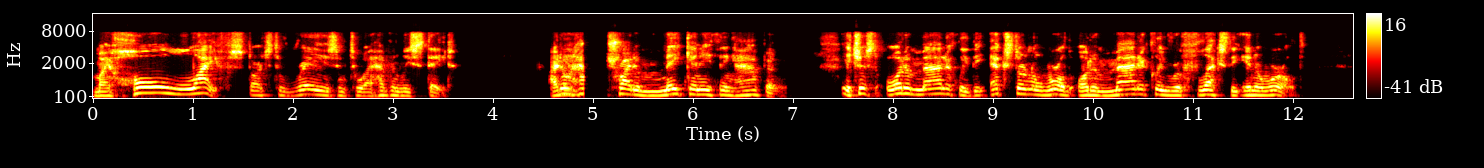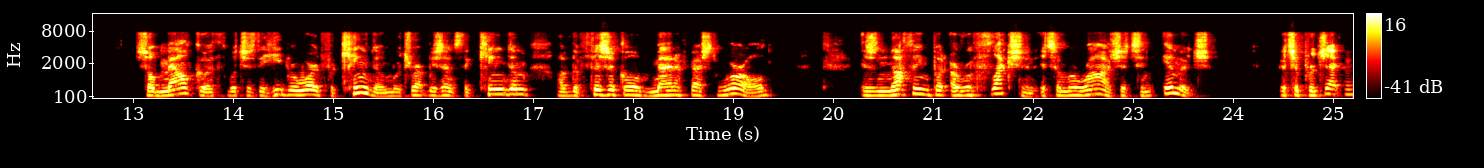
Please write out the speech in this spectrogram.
my whole life starts to raise into a heavenly state. I don't have to try to make anything happen. It just automatically, the external world automatically reflects the inner world. So Malkuth, which is the Hebrew word for kingdom, which represents the kingdom of the physical manifest world, is nothing but a reflection. It's a mirage. It's an image. It's a project, mm-hmm.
